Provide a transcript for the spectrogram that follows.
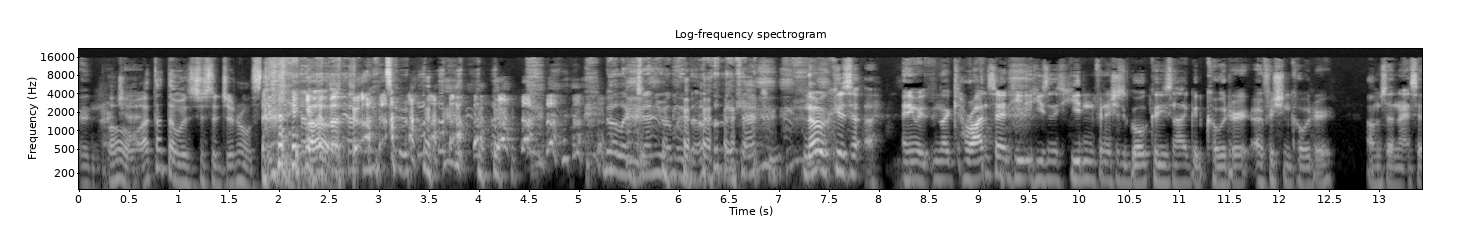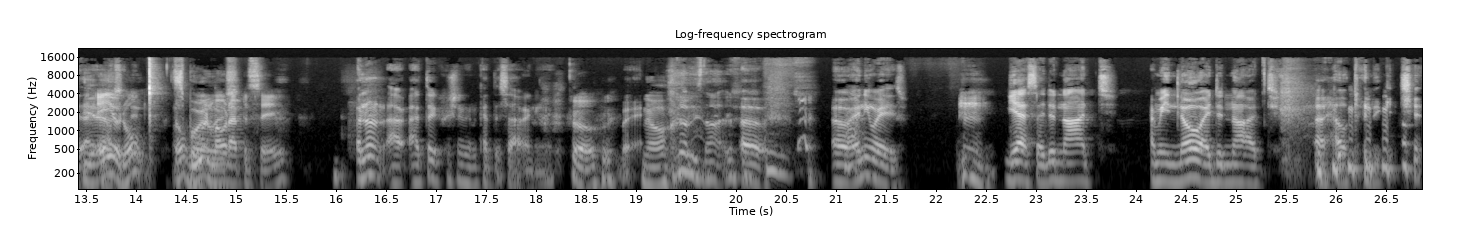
in our Oh, chat. I thought that was just a general statement. Oh. Me too. no, like genuinely though. Like actually. No, because uh, anyway, like Haran said, he he's he didn't finish his goal because he's not a good coder, efficient coder. Um, so then I said, that Yeah. Hey, yo, don't don't ruin what I Spoilers. have to say. Oh no, I, I thought Christian's gonna cut this out anyway. Oh, But no. No, he's not. oh, oh, anyways, yes, I did not. I mean, no, I did not uh, help in the kitchen.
